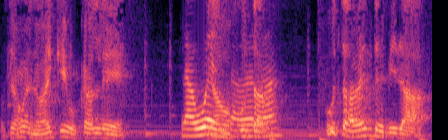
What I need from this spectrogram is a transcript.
O sea, bueno, hay que buscarle La vuelta, Digamos, justa- ¿verdad? Justamente, mira,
